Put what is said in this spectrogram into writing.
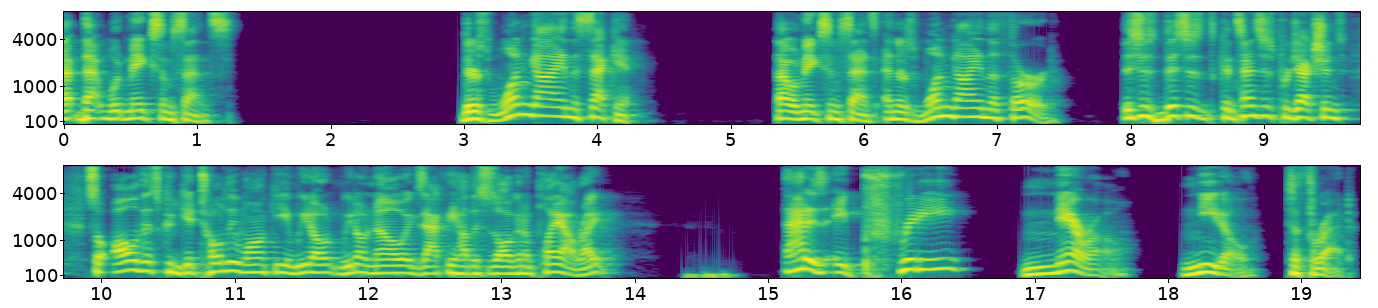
That that would make some sense. There's one guy in the second that would make some sense, and there's one guy in the third. This is this is consensus projections, so all of this could get totally wonky, and we don't we don't know exactly how this is all going to play out, right? That is a pretty narrow needle to thread.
